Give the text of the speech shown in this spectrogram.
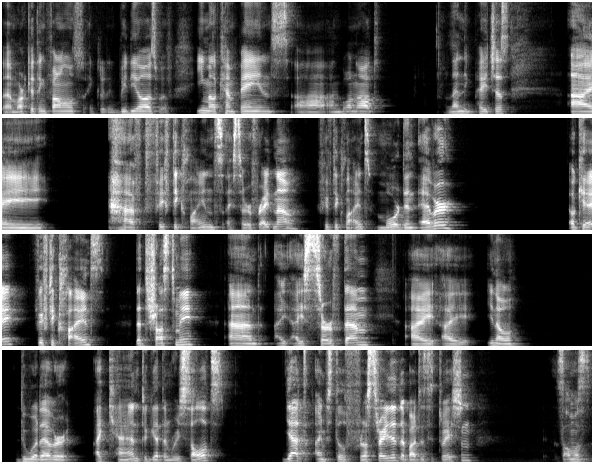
uh, marketing funnels, including videos with email campaigns uh, and whatnot, landing pages. I have 50 clients I serve right now, 50 clients, more than ever. Okay, 50 clients that trust me and I, I serve them. I, I, you know, do whatever I can to get them results. Yet I'm still frustrated about the situation. It almost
